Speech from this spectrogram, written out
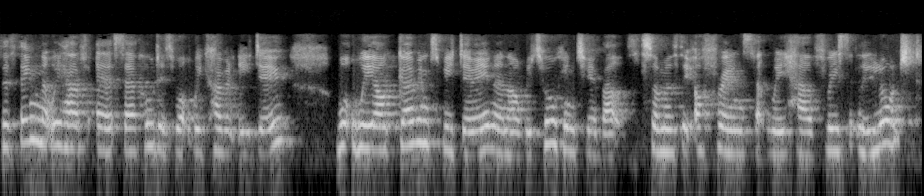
the thing that we have uh, circled is what we currently do. What we are going to be doing, and I'll be talking to you about some of the offerings that we have recently launched,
